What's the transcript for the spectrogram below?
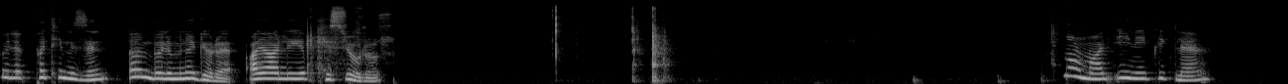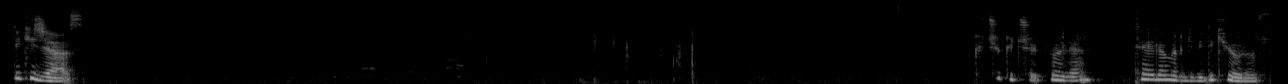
böyle patimizin ön bölümüne göre ayarlayıp kesiyoruz. Normal iğne iplikle dikeceğiz. Küçük küçük böyle tel alır gibi dikiyoruz.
